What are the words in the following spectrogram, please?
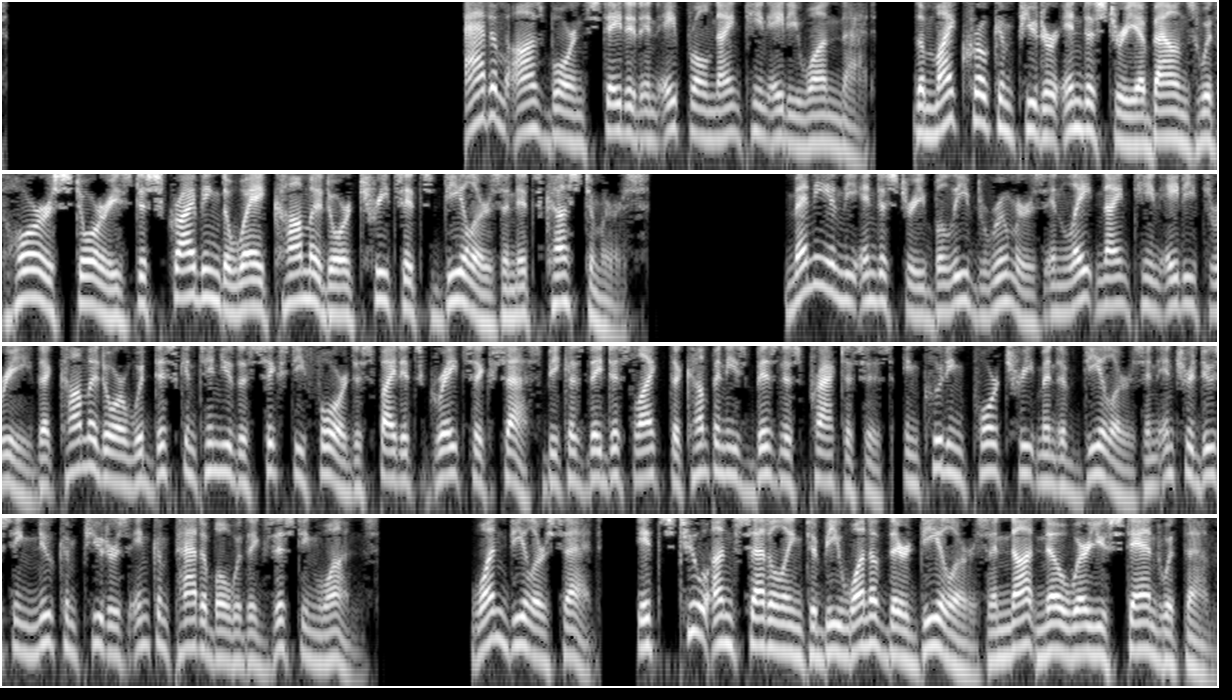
Adam Osborne stated in April 1981 that the microcomputer industry abounds with horror stories describing the way Commodore treats its dealers and its customers. Many in the industry believed rumors in late 1983 that Commodore would discontinue the 64 despite its great success because they disliked the company's business practices, including poor treatment of dealers and introducing new computers incompatible with existing ones. One dealer said, "...it's too unsettling to be one of their dealers and not know where you stand with them."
